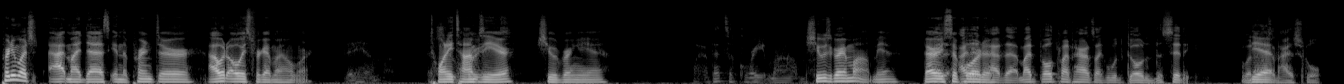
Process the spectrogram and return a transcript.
pretty much at my desk in the printer. I would always forget my homework. Damn. And Twenty times a it. year, she would bring it. Yeah, Wow, that's a great mom. she was a great mom. Yeah, very I supportive. didn't have that. My both my parents like would go to the city when I was in high school.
